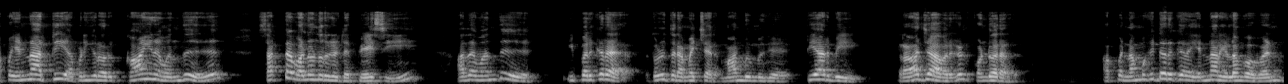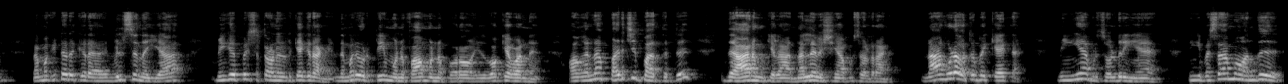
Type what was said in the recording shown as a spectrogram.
அப்ப என்ஆர்டி அப்படிங்கிற ஒரு காயினை வந்து சட்ட வல்லுநர்கள்ட்ட பேசி அதை வந்து இப்ப இருக்கிற தொழில்துறை அமைச்சர் மாண்புமிகு டிஆர்பி ராஜா அவர்கள் கொண்டு வர்றாரு. அப்ப நம்ம கிட்ட இருக்கிற என்ஆர் இளங்கோவன் நம்ம கிட்ட இருக்கிற வில்சன் ஐயா மிகப்பெரிய சட்ட வல்லுநர்கள் கேட்கிறாங்க இந்த மாதிரி ஒரு டீம் ஒன்று ஃபார்ம் பண்ண போறோம் இது ஓகேவான்னு அவங்க எல்லாம் படிச்சு பார்த்துட்டு இதை ஆரம்பிக்கலாம் நல்ல விஷயம் அப்படின்னு சொல்றாங்க. நான் கூட அவர்கிட்ட போய் கேட்டேன். நீங்க ஏன் அப்படி சொல்றீங்க? நீங்க பேசாம வந்து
